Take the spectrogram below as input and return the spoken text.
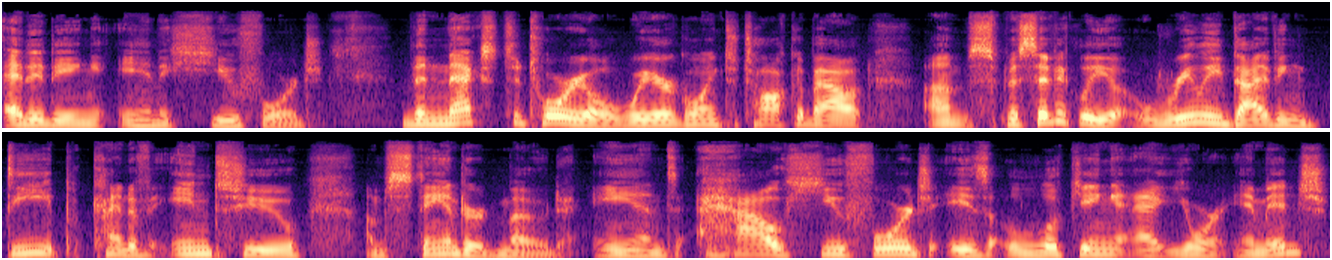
editing in HueForge. The next tutorial, we are going to talk about um, specifically really diving deep kind of into um, standard mode and how HueForge is looking at your image,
